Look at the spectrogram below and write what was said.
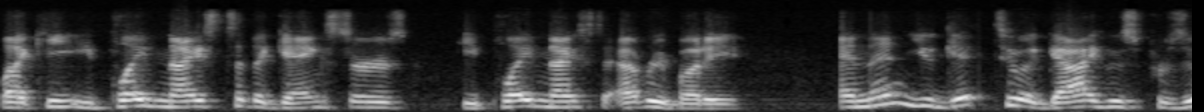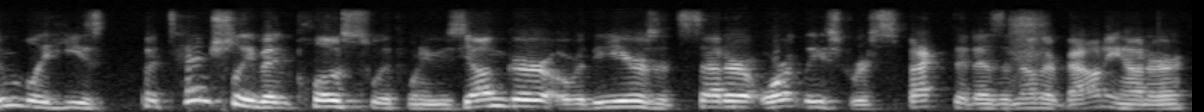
Like he, he played nice to the gangsters, he played nice to everybody. And then you get to a guy who's presumably he's potentially been close with when he was younger, over the years, et cetera, or at least respected as another bounty hunter.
